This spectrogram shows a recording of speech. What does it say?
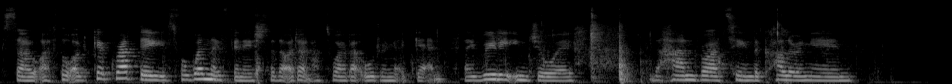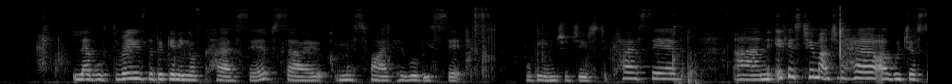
so I thought I'd get grab these for when they finish so that I don't have to worry about ordering it again. They really enjoy the handwriting the colouring in. Level 3 is the beginning of cursive. So Miss 5 who will be 6 will be introduced to cursive and if it's too much of a hair, I would just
